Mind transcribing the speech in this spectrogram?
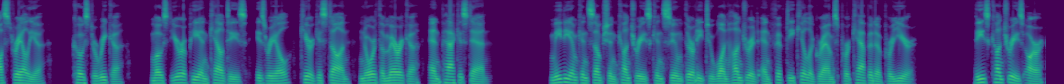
Australia, Costa Rica, most European counties, Israel, Kyrgyzstan, North America, and Pakistan. Medium consumption countries consume 30 to 150 kilograms per capita per year. These countries are,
